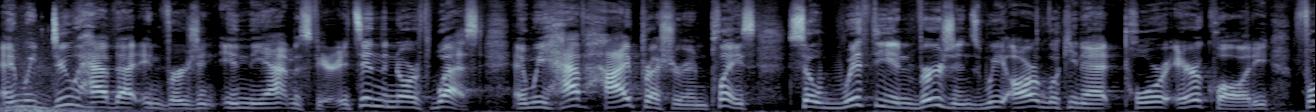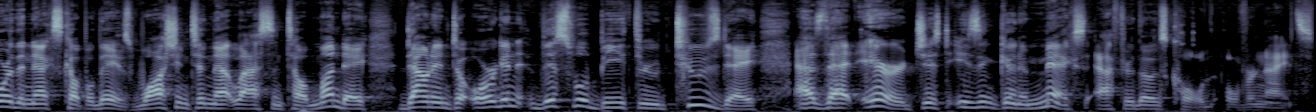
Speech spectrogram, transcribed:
And we do have that inversion in the atmosphere. It's in the northwest, and we have high pressure in place. So with the inversions, we are looking at poor air quality quality for the next couple days. Washington, that lasts until Monday. Down into Oregon, this will be through Tuesday as that air just isn't going to mix after those cold overnights.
